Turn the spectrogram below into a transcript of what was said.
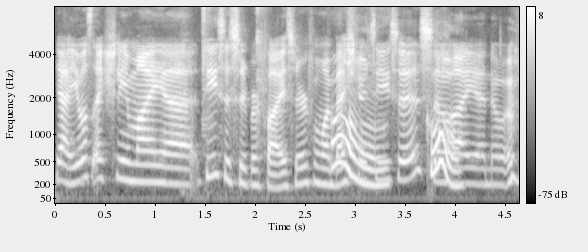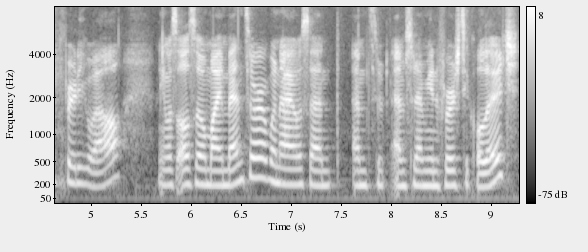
Yeah, he was actually my uh, thesis supervisor for my bachelor Oh, thesis, cool. so I uh, know him pretty well. And he was also my mentor when I was at Amsterdam University College.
